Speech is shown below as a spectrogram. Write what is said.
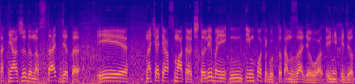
так неожиданно встать где-то и начать рассматривать что-либо. Им пофигу, кто там сзади у них идет.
